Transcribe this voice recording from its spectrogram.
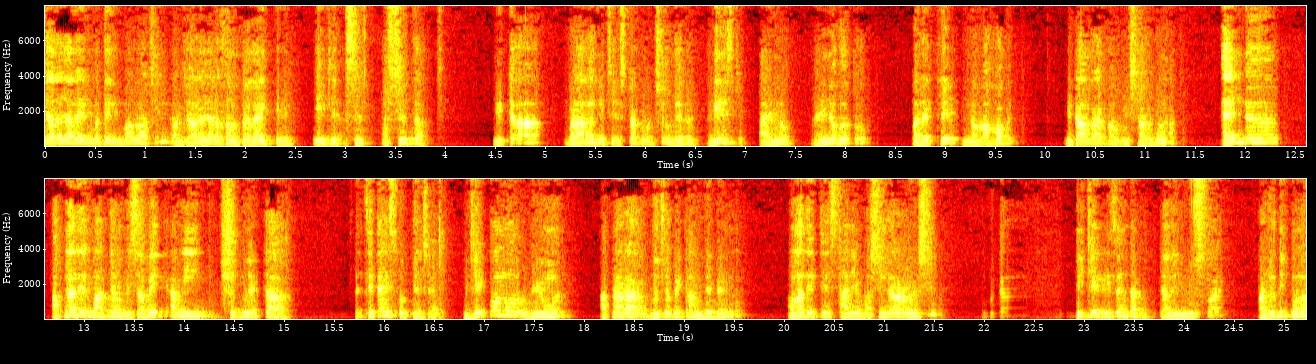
যারা যারা এর মধ্যে ইনভলভ আছেন আর যারা যারা সাম্প্রদায়িক এই যে অস্থিরতা এটা বাড়ানোর যে চেষ্টা করছে, ওদের এগেনস্ট আইন আইনগত পদক্ষেপ নেওয়া হবে। এটা আমরা কাউকে ছাড়বো না। অ্যান্ড আপনাদের মাধ্যম হিসাবে আমি শুধু একটা সেন্সিটাইজ করতে চাই। যে কোনো রিউমার আপনারা গুজবে কান দেবেন না। আমাদের যে স্থানীয় বাসিন্দারা রয়েছে ওটা নিজের রিজনটা যেন ইউজ করে আর যদি কোনো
